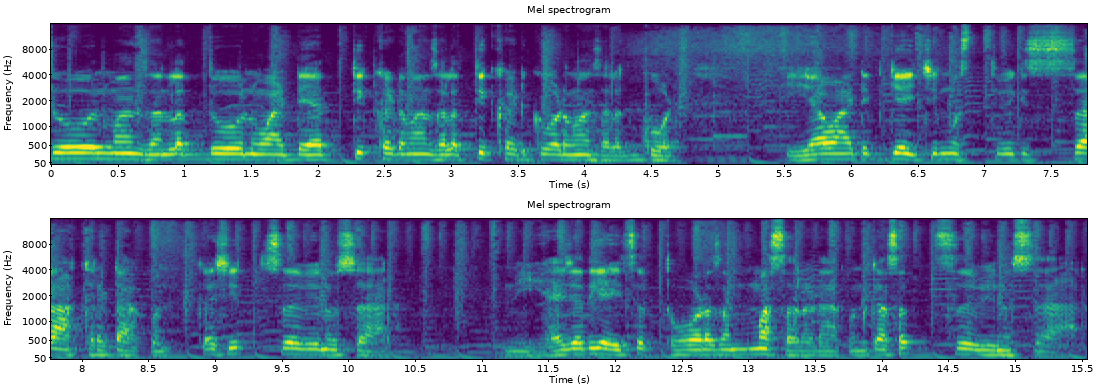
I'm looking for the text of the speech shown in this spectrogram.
दोन माणसांना दोन वाट्या तिखट माणसाला तिखट गोड माणसाला गोड. या वाटीत घ्यायची मस्तपैकी साखर टाकून कशी चवीनुसार. आणि ह्याच्यात घ्यायचं थोडासा मसाला टाकून कसा चवीनुसार.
